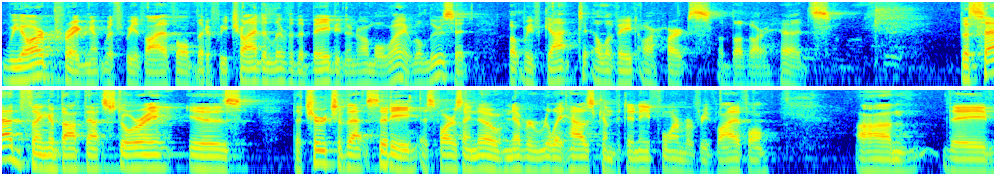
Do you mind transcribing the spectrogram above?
we are pregnant with revival, but if we try to deliver the baby the normal way, we'll lose it. But we've got to elevate our hearts above our heads. The sad thing about that story is the church of that city, as far as I know, never really has come to any form of revival. Um, they,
